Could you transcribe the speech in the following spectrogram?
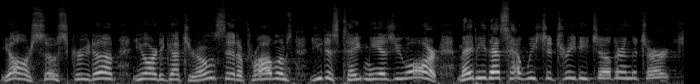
Y'all are so screwed up. You already got your own set of problems. You just take me as you are. Maybe that's how we should treat each other in the church.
